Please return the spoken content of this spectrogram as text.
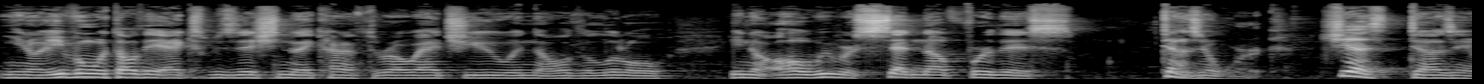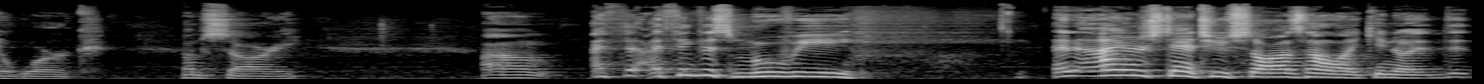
You know, even with all the exposition they kind of throw at you and all the little, you know, oh, we were setting up for this, doesn't work. Just doesn't work. I'm sorry. Um, I, th- I think this movie, and I understand too, Saw is not like, you know, the,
